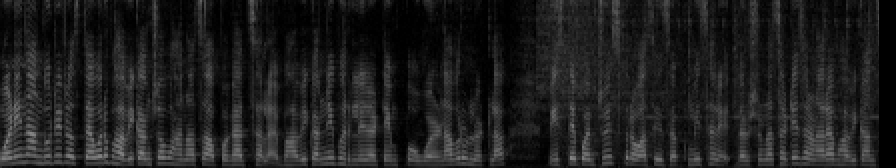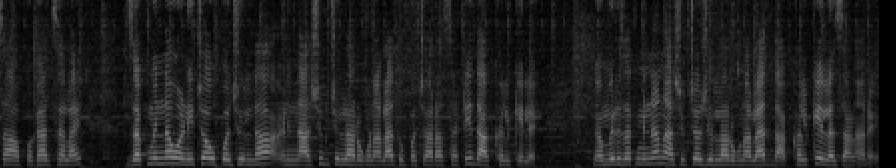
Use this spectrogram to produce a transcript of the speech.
वणी नांदुरी रस्त्यावर भाविकांच्या वाहनाचा अपघात झालाय. भाविकांनी भरलेला टेम्पो वळणावर उलटला. वीस ते पंचवीस प्रवासी जखमी झाले. दर्शनासाठी जाणाऱ्या भाविकांचा अपघात झालाय. जखमींना वणीच्या उपजिल्हा आणि नाशिक जिल्हा रुग्णालयात उपचारासाठी दाखल केलंय. गंभीर जखमींना नाशिकच्या जिल्हा रुग्णालयात दाखल केलं जाणार आहे.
